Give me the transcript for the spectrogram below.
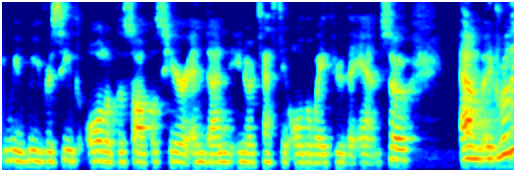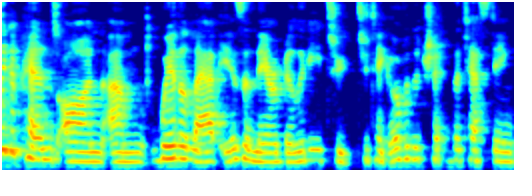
we we received all of the samples here and done you know testing all the way through the end. So um, it really depends on um, where the lab is and their ability to to take over the ch- the testing,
